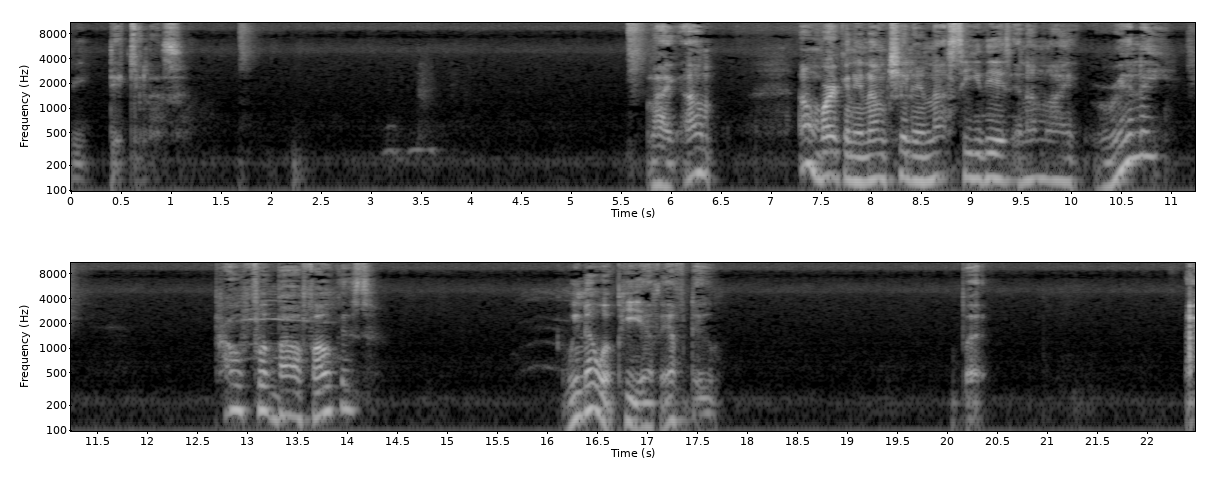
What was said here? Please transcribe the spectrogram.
ridiculous. Like I'm I'm working and I'm chilling and I see this and I'm like, really? Pro football focus? We know what PFF do. But I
